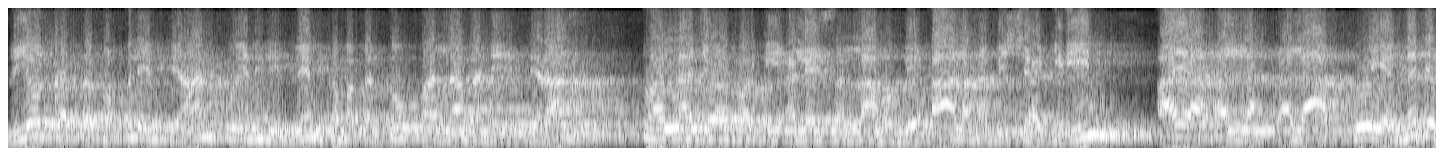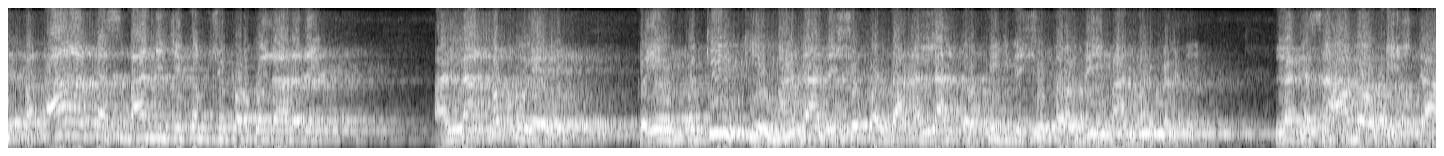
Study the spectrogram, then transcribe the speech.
نو یو طرف ته خپل امتحان کوی نه دی دویم کوم کنټو په الله باندې اعتراض نو الله جواب ورکړي الیس الله بعالم بالشاکرین آیا الله تعالی کوی نه دی په هغه کس باندې چې کوم شکر گزار دی الله خو پوهه دی که یو فقیر کې ماده د شکر د الله توفیق د شکر او د ایمان ورکړ دی لکه صحابه او کېشتا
